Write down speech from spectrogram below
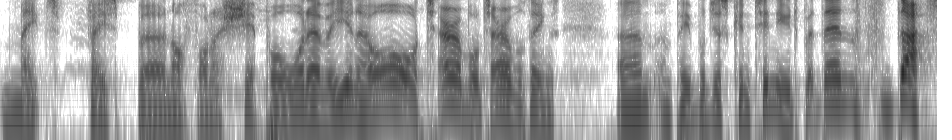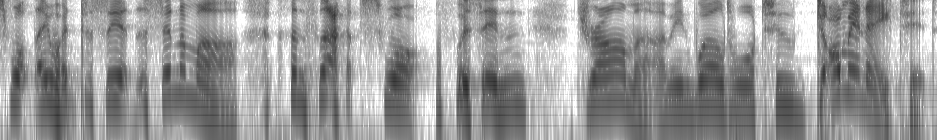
mate's face burn off on a ship or whatever, you know, oh terrible terrible things um, and people just continued. But then that's what they went to see at the cinema, and that's what was in drama. I mean, World War II dominated,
